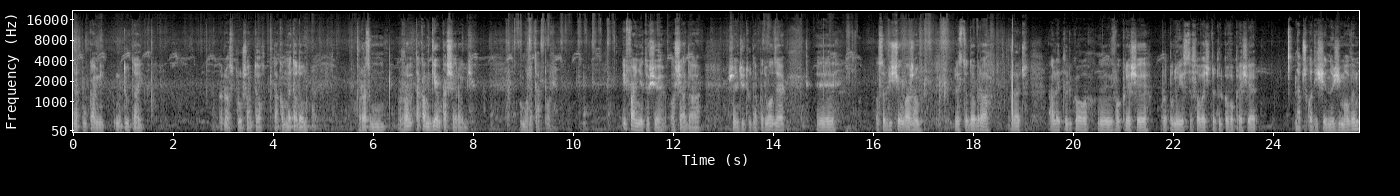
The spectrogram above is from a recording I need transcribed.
nad półkami tutaj rozpruszam to taką metodą roz, ro, taka mgiełka się robi. O może tak powiem. I fajnie to się osiada wszędzie tu na podłodze. Yy, osobiście uważam, że jest to dobra rzecz, ale tylko yy, w okresie, proponuję stosować to tylko w okresie na przykład jesienno-zimowym,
